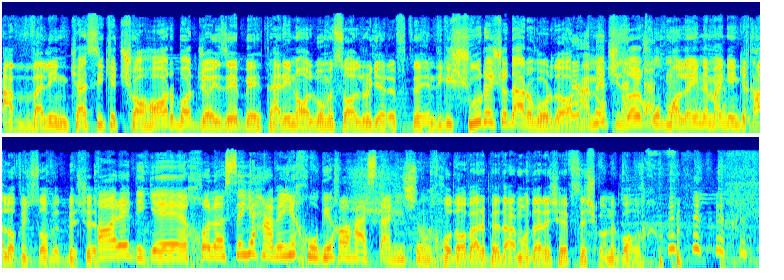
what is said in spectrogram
اولین کسی که چهار بار جایزه بهترین آلبوم سال رو گرفته. یعنی دیگه شورش رو در آورده. همه چیزای خوب مال اینه مگه اینکه خلافش ثابت بشه. آره دیگه خلاصه همه خوبی ها هستن ایشون. خدا برای پدر مادرش حفظش کنه واقعا.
